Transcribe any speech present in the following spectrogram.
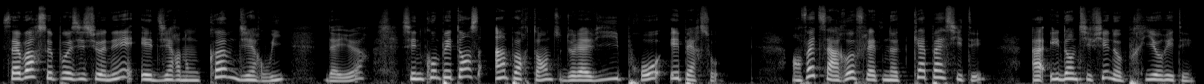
Savoir se positionner et dire non comme dire oui, d'ailleurs, c'est une compétence importante de la vie pro et perso. En fait, ça reflète notre capacité à identifier nos priorités.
